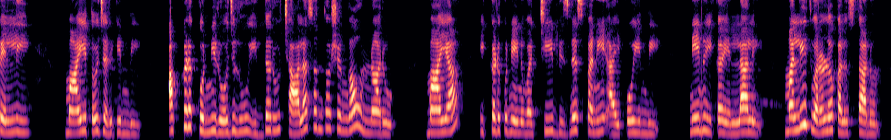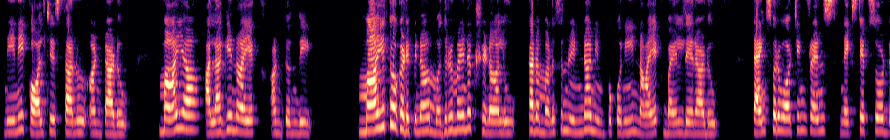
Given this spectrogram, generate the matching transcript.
పెళ్ళి మాయతో జరిగింది. అక్కడ కొన్ని రోజులు ఇద్దరు చాలా సంతోషంగా ఉన్నారు. మాయ ఇక్కడకు నేను వచ్చి బిజినెస్ పని అయిపోయింది. నేను ఇక వెళ్ళాలి. మళ్ళీ త్వరలో కలుస్తాను. నేనే కాల్ చేస్తాను అంటాడు. మాయ అలాగే నాయక్ అంటుంది. మాయతో గడిపిన మధురమైన క్షణాలు తన మనసు నిండా నింపుకొని నాయక్ బయలుదేరాడు. Thanks for watching friends next episode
